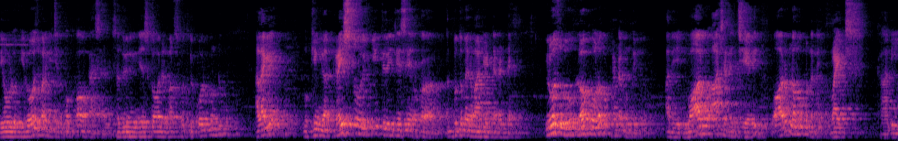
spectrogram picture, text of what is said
దేవుడు ఈరోజు మనకి ఇచ్చిన గొప్ప అవకాశాన్ని సద్వినియోగం చేసుకోవాలని మనస్ఫూర్తిగా కోరుకుంటూ అలాగే ముఖ్యంగా క్రైస్తవులకి తెలియజేసే ఒక అద్భుతమైన మాట ఏంటంటే ఈరోజు లోకంలో ఒక పండుగ ఉంది. అది వారు ఆచరించేది వారు నమ్ముకున్నది రైట్. కానీ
